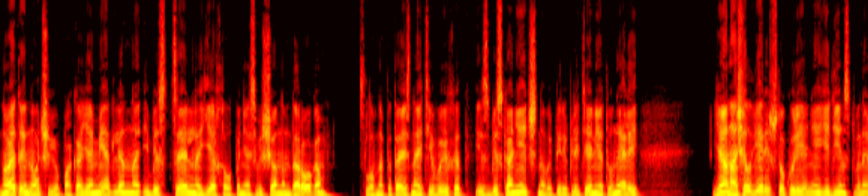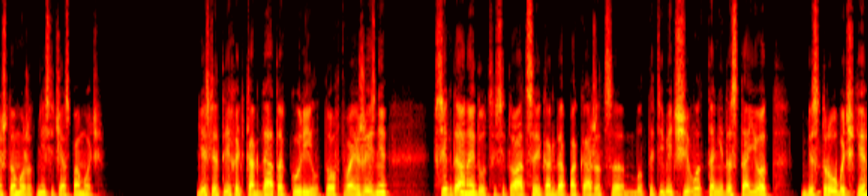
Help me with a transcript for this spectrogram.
Но этой ночью, пока я медленно и бесцельно ехал по неосвещенным дорогам, словно пытаясь найти выход из бесконечного переплетения туннелей, я начал верить, что курение — единственное, что может мне сейчас помочь. Если ты хоть когда-то курил, то в твоей жизни всегда найдутся ситуации, когда покажется, будто тебе чего-то недостает без трубочки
